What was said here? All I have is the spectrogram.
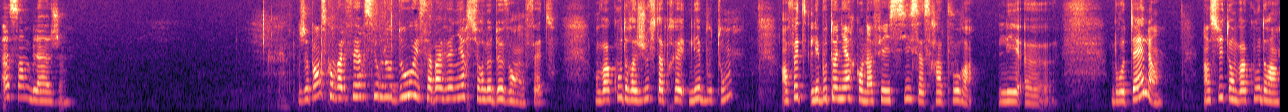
assemblage. Je pense qu'on va le faire sur le dos et ça va venir sur le devant en fait. On va coudre juste après les boutons. En fait, les boutonnières qu'on a fait ici, ça sera pour les euh, bretelles. Ensuite, on va coudre,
